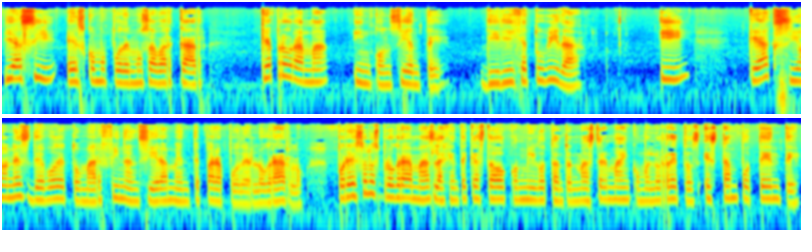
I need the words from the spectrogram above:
Y así es como podemos abarcar qué programa inconsciente dirige tu vida y qué acciones debo de tomar financieramente para poder lograrlo. Por eso los programas, la gente que ha estado conmigo tanto en Mastermind como en los retos, es tan potente,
